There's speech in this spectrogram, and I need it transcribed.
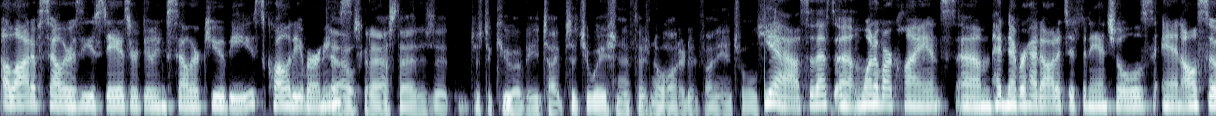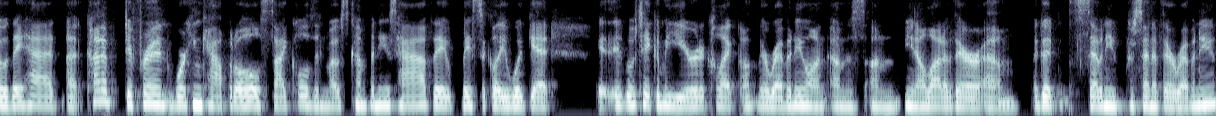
A lot of sellers these days are doing seller qvs quality of earnings yeah i was going to ask that. Is it just a q of e type situation if there's no audited financials? Yeah so that's uh, one of our clients um, had never had audited financials and also they had a kind of different working capital cycle than most companies have. They basically would get it, it will take them a year to collect their revenue on on, on you know a lot of their um, a good 70% of their revenue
